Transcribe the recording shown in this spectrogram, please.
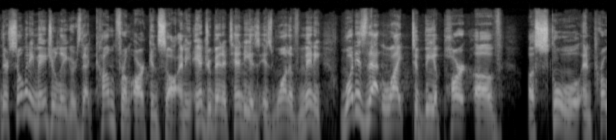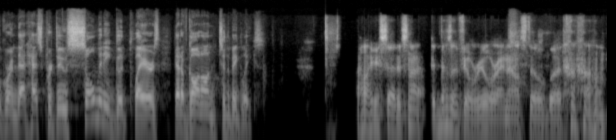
there's so many major leaguers that come from Arkansas. I mean, Andrew Benintendi is is one of many. What is that like to be a part of a school and program that has produced so many good players that have gone on to the big leagues? Like I said, it's not, it doesn't feel real right now still, but um,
